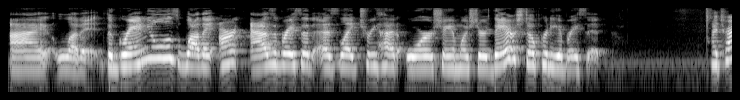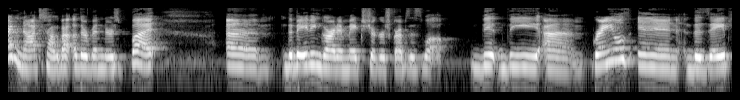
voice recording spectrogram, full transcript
I love it. The granules, while they aren't as abrasive as like Tree Hut or Shea Moisture, they are still pretty abrasive. I try not to talk about other vendors, but um, the Bathing Garden makes sugar scrubs as well the the um, granules in the Zeeps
